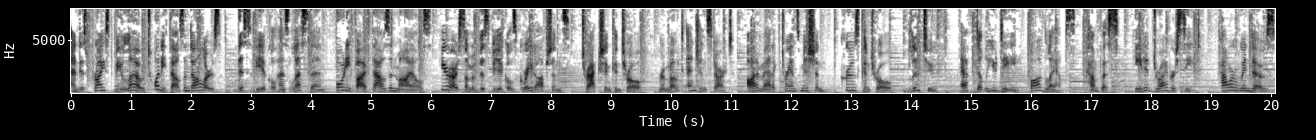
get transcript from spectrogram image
and is priced below $20,000. This vehicle has less than 45,000 miles. Here are some of this vehicle's great options. Traction control, remote engine start, automatic transmission, cruise control, Bluetooth, FWD, fog lamps, compass, heated driver's seat, power windows.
